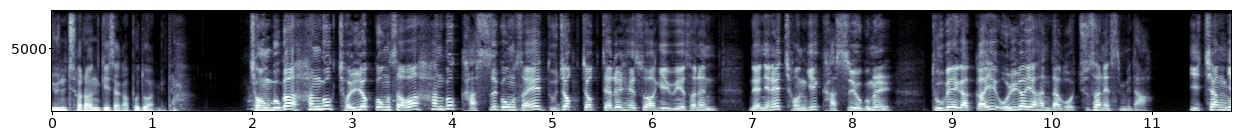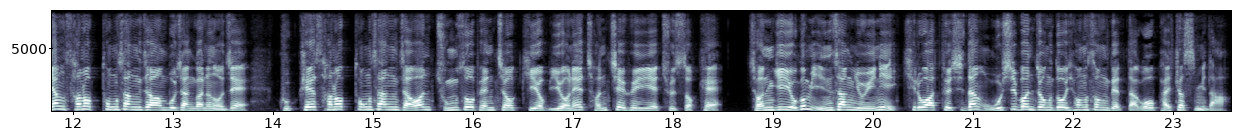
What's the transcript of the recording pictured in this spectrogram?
윤철원 기자가 보도합니다. 정부가 한국전력공사와 한국가스공사의 누적 적자를 해소하기 위해서는 내년에 전기 가스 요금을 두 배 가까이 올려야 한다고 추산했습니다. 이창양 산업통상자원부 장관은 어제 국회 산업통상자원 중소벤처기업위원회 전체 회의에 출석해 전기요금 인상 요인이 킬로와트 시당 50원 정도 형성됐다고 밝혔습니다.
